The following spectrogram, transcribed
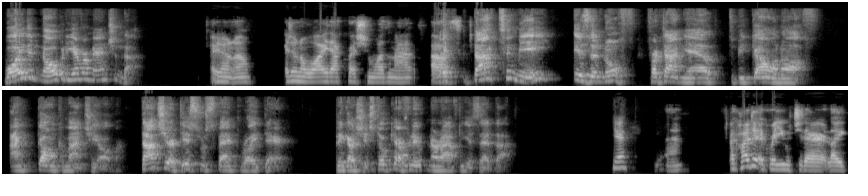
Why did nobody ever mention that? I don't know. I don't know why that question wasn't a- Like, asked. that to me is enough for Danielle to be going off and going Comanche over. That's your disrespect right there. Because you stuck your flute in her after you said that. Yeah. Yeah. I kind of agree with you there. Like,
